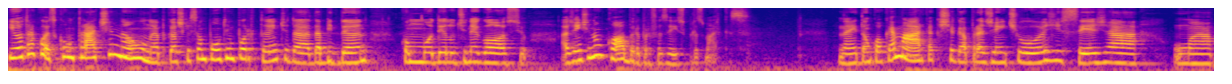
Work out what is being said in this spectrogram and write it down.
E outra coisa, contrate não, né? Porque eu acho que esse é um ponto importante da, da Bidan como modelo de negócio. A gente não cobra para fazer isso para as marcas. Né? Então, qualquer marca que chegar para a gente hoje, seja uma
